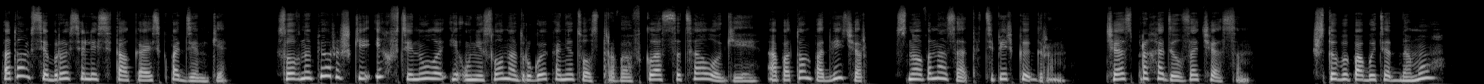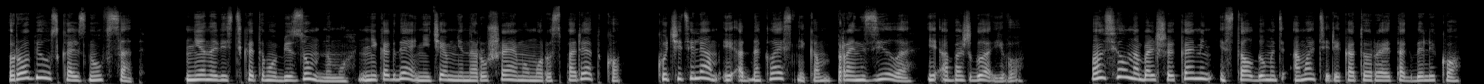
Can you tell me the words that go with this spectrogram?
Потом все бросились, толкаясь к подземке — Словно перышки, их втянуло и унесло на другой конец острова, в класс социологии, а потом под вечер снова назад, теперь к играм. Час проходил за часом. Чтобы побыть одному, Робби ускользнул в сад. Ненависть к этому безумному, никогда и ничем не нарушаемому распорядку, к учителям и одноклассникам пронзила и обожгла его. Он сел на большой камень и стал думать о матери, которая так далеко.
